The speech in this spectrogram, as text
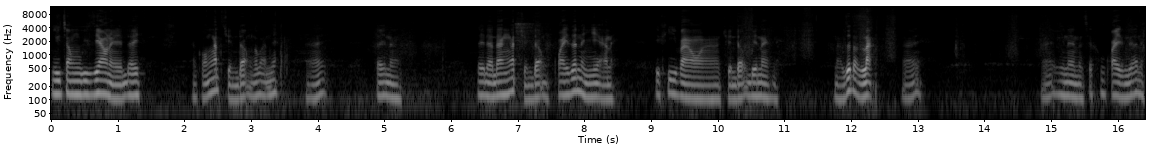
như trong video này đây có ngắt chuyển động các bạn nhé. Đấy. Đây là đây là đang ngắt chuyển động quay rất là nhẹ này. Thì khi vào à, chuyển động bên này, này là rất là lặng. Đấy. đấy như này nó sẽ không quay được nữa này.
